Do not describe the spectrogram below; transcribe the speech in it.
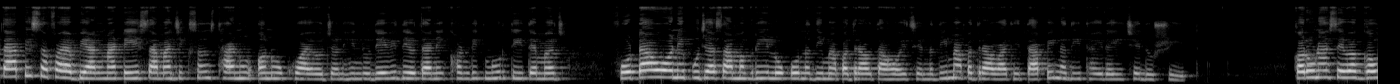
તાપી સફાઈ અભિયાન માટે સામાજિક સંસ્થાનું અનોખું આયોજન. હિન્દુ દેવી દેવતાની ખંડિત મૂર્તિ તેમજ ફોટાઓ અને પૂજા સામગ્રી લોકો નદીમાં પધરાવતા હોય છે. નદીમાં પધરાવવાથી તાપી નદી થઈ રહી છે દૂષિત. કરુણા સેવક ગૌ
